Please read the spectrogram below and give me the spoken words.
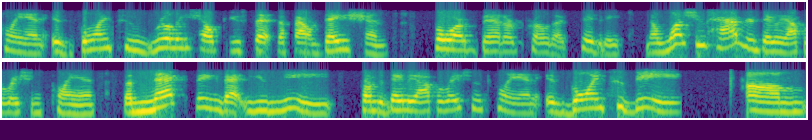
plan is going to really help you set the foundation for better productivity. Now, once you have your daily operations plan, the next thing that you need from the daily operations plan is going to be um,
